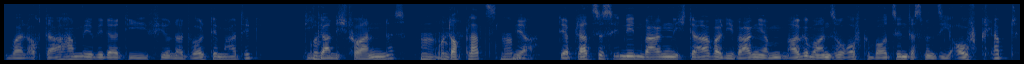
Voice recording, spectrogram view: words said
weil auch da haben wir wieder die 400-Volt-Thematik, die und, gar nicht vorhanden ist. Hm, und auch Platz, ne? Ja, der Platz ist in den Wagen nicht da, weil die Wagen ja im Allgemeinen so aufgebaut sind, dass man sie aufklappt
